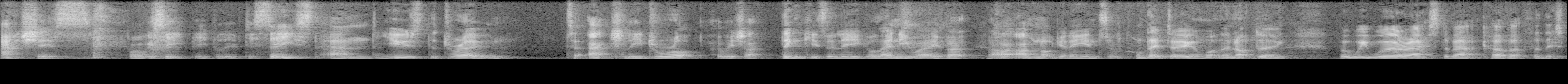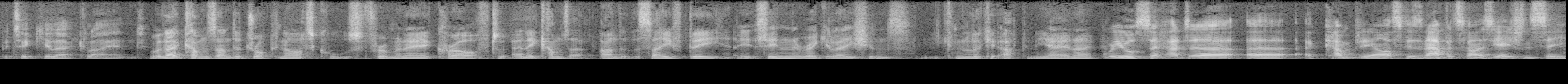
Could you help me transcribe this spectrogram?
ashes for obviously people who've deceased and use the drone to actually drop, which I think is illegal anyway, but I, I'm not getting into what they're doing and what they're not doing. But we were asked about cover for this particular client. Well, that comes under dropping articles from an aircraft, and it comes up under the safety. It's in the regulations. You can look it up in the ANO. We also had a, a, a company ask as an advertising agency,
